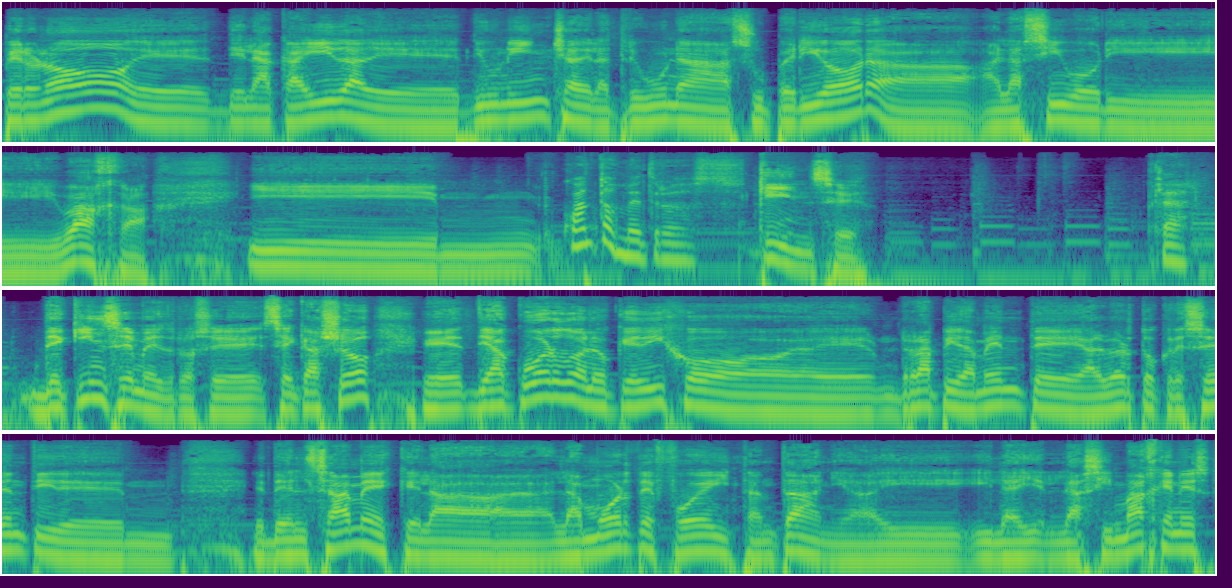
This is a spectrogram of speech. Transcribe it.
pero no de, de la caída de, de un hincha de la tribuna superior a, a la Sibori baja. Y mm, ¿Cuántos metros? 15. De 15 metros se cayó. Eh, de acuerdo a lo que dijo eh, rápidamente Alberto Crescenti de, mm, del SAME, es que la, la muerte fue instantánea y, y la- las imágenes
